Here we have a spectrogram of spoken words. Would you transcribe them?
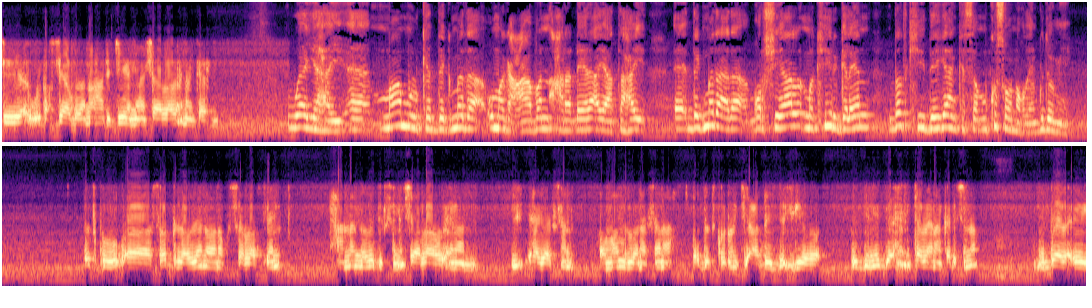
sida ugu dhaqsiyaha badan waxaan rajeynaa insha allah inaan gaarno. Waayahay maamulka degmada u magacaaban xaradheere ayaa tahay degmadaada qorshayaal ma ka dadkii deegaanka ma ku soo noqdeen guddoomiye? Dadku waa soo bilowdeen waana ku soo laabteen. Waxaana nooga degsan insha allahu inaan si hagaagsan oo maamul wanaagsan ah oo dadku runtii caqiida iyo wadiniyada intaba inaan ka dhisno. Muddada ay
